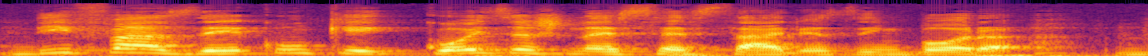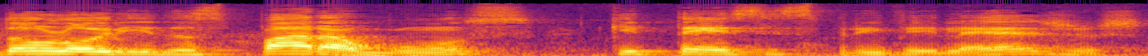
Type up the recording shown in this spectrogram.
de fazer com que coisas necessárias, embora doloridas para alguns que têm esses privilégios,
